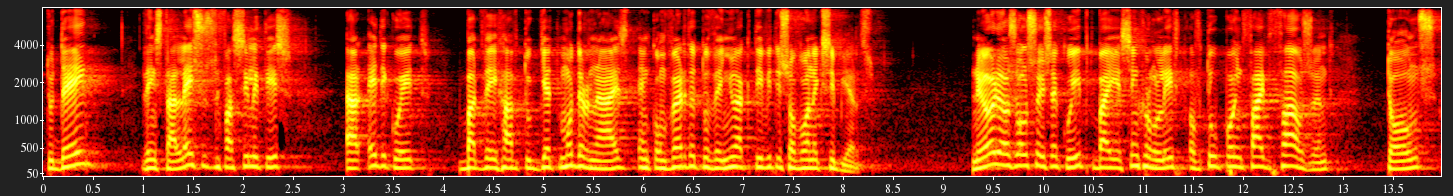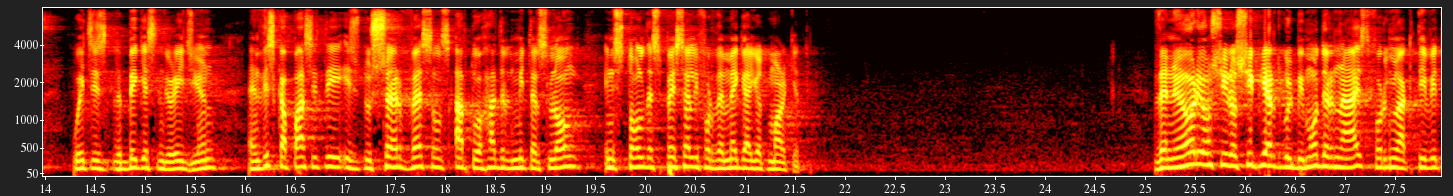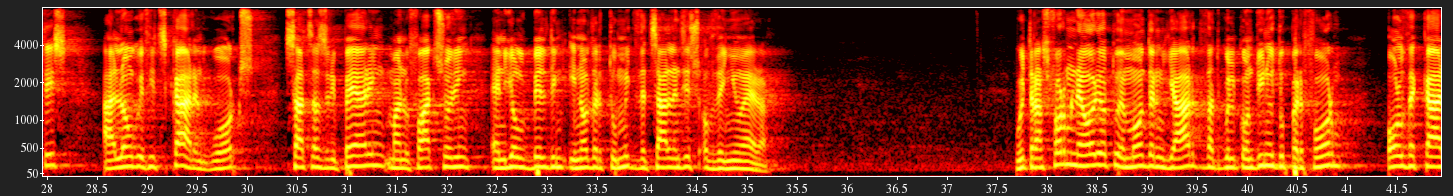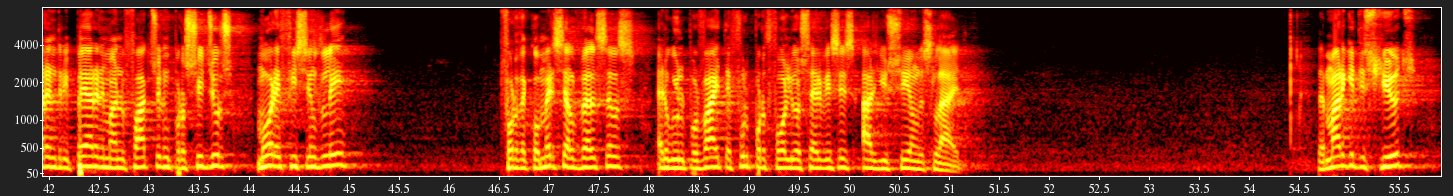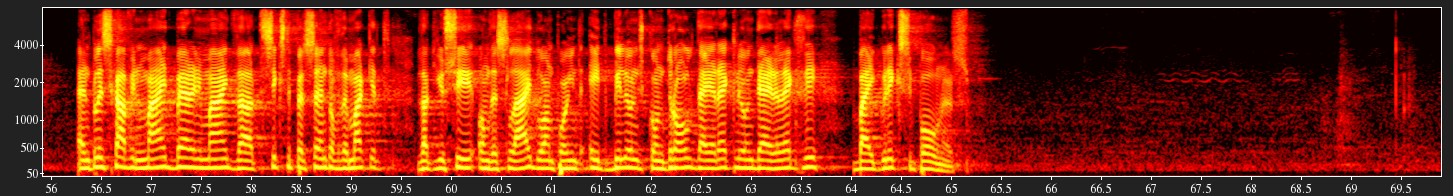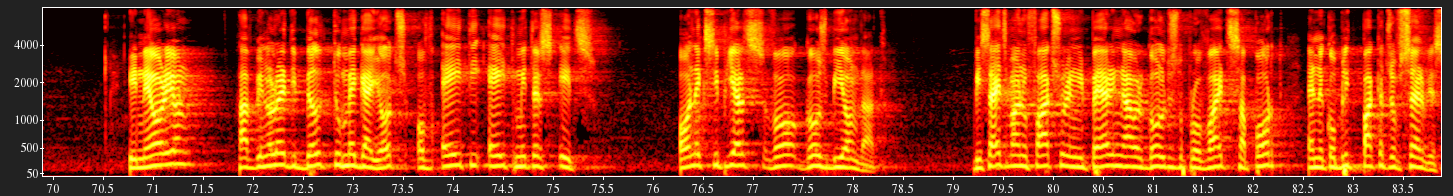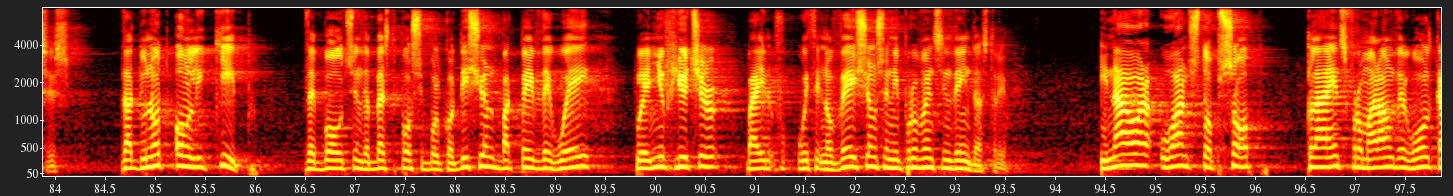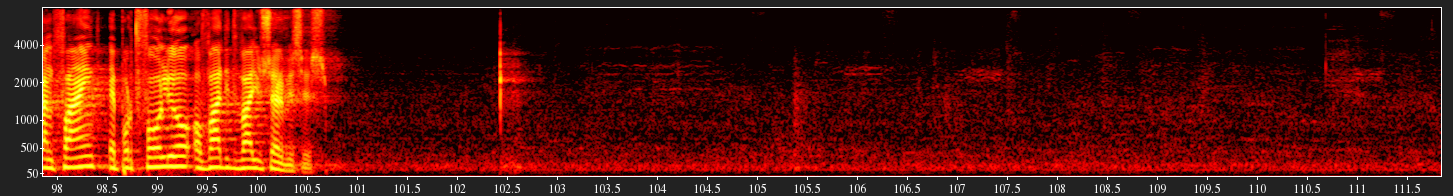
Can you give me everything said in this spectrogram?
Today, the installations and facilities are adequate, but they have to get modernized and converted to the new activities of Onyx shipyards. Also is equipped by a synchro lift of 2.5 thousand tons, which is the biggest in the region, and this capacity is to serve vessels up to 100 meters long, installed especially for the mega yacht market. The Neorion Syros shipyard will be modernized for new activities, along with its current works, such as repairing, manufacturing, and yacht building in order to meet the challenges of the new era. We transform Neorio to a modern yard that will continue to perform all the current repair and manufacturing procedures more efficiently for the commercial vessels and will provide a full portfolio of services as you see on the slide. The market is huge, and please have in mind, bear in mind that 60% of the market that you see on the slide, 1.8 billion, is controlled directly or indirectly by Greek ship owners. In Neorion have been already built two mega yachts of 88 meters each. Onyx shipyards, though, goes beyond that. Besides manufacturing and repairing, our goal is to provide support and a complete package of services that do not only keep the boats in the best possible condition, but pave the way to a new future by, with innovations and improvements in the industry. In our one-stop shop, clients from around the world can find a portfolio of added value services.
